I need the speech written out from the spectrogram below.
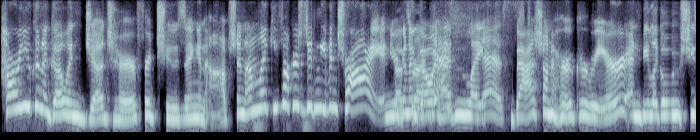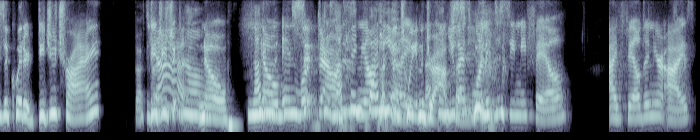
how are you gonna go and judge her for choosing an option? I'm like, you fuckers didn't even try. And you're That's gonna right. go ahead and like yes. bash on her career and be like, oh, she's a quitter. Did you try? That's Did right. you try? No. No. Nothing- no. and, and sit down. Nothing funny is, here. like, Tweet in the Nothing draft. you guys wanted to see me fail. I failed in your eyes,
